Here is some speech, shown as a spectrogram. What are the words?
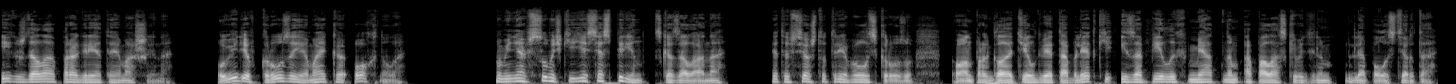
их ждала прогретая машина. Увидев Круза, Ямайка охнула. «У меня в сумочке есть аспирин», — сказала она. Это все, что требовалось Крузу. Он проглотил две таблетки и запил их мятным ополаскивателем для полости рта.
